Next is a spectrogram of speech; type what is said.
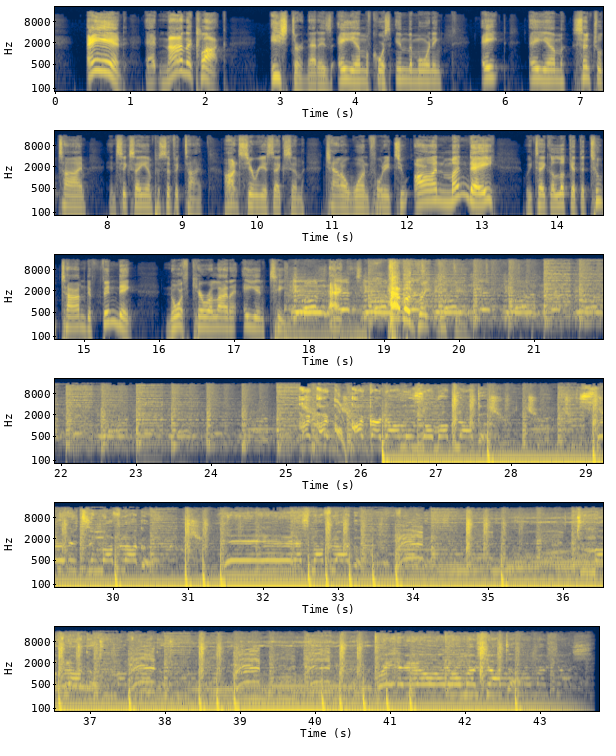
And at 9 o'clock Eastern, that is a.m., of course, in the morning, 8 a.m. Central Time, and 6 a.m. Pacific time on Sirius XM channel 142. On Monday, we take a look at the two-time defending North Carolina A&T. Aggies. Have a great weekend. I got dollars on my blogger. Serve it to my blogger. Yeah, that's my blogger. To my blogger. Pray the Lord on my shoulder.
